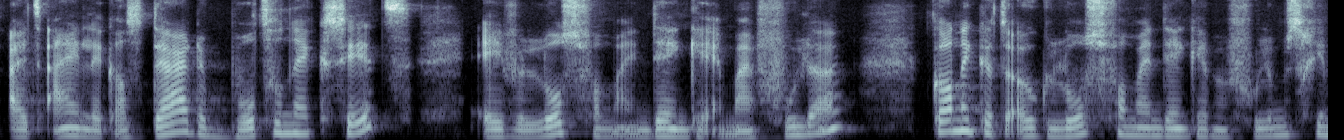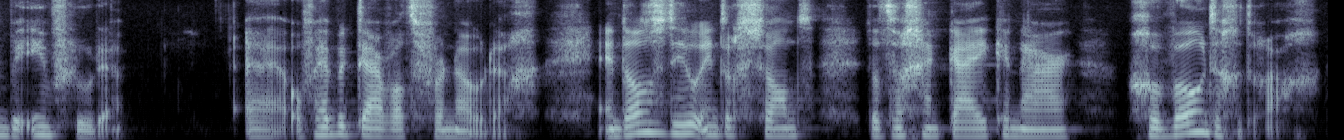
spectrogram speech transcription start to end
uiteindelijk, als daar de bottleneck zit, even los van mijn denken en mijn voelen, kan ik het ook los van mijn denken en mijn voelen misschien beïnvloeden. Uh, of heb ik daar wat voor nodig? En dan is het heel interessant dat we gaan kijken naar gewoontegedrag.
